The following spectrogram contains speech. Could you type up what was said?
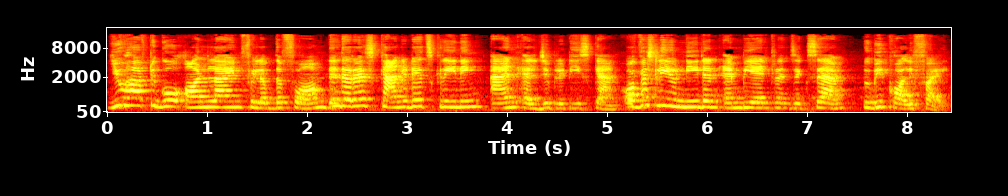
You have to go online, fill up the form. Then there is candidate screening and eligibility scan. Obviously, you need an MBA entrance exam to be qualified.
